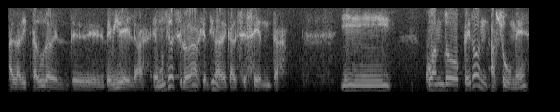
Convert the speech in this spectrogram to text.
a la dictadura de, de, Videla, el Mundial se lo dan a Argentina en la década del 60. Y cuando Perón asume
